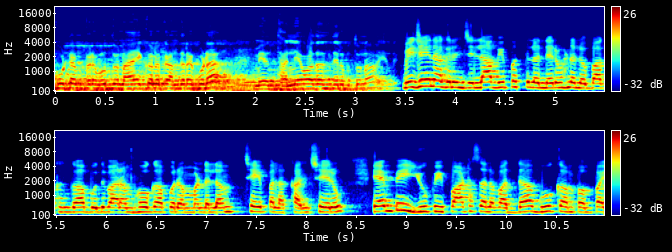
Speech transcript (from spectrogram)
కూటమి ప్రభుత్వ నాయకులకు అందరూ కూడా మేము ధన్యవాదాలు తెలుపుతున్నాం. విజయనగరం జిల్లా విపత్తుల నిర్వహణలో భాగంగా బుధవారం భోగాపురం మండలం చేపల కంచేరు ఎంపీ యూపీ పాఠశాల వద్ద భూకంపంపై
